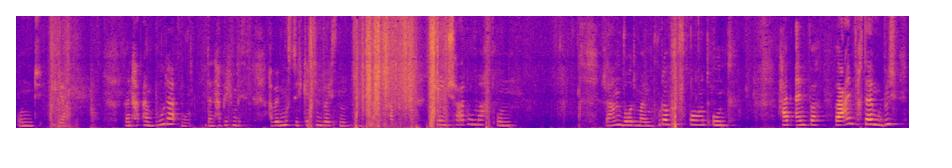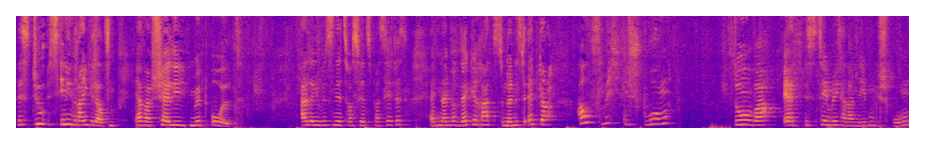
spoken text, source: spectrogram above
Und ja, dann hat mein Bruder, dann habe ich ein bisschen, habe musste ich gestern wasten habe schön Schaden gemacht und dann wurde mein Bruder gespawnt und hat einfach, war einfach da im Gebüsch. Der Stu ist in ihn reingelaufen. Er war Shelly mit Ult. Alle wissen jetzt, was jetzt passiert ist. Er hat ihn einfach weggeratzt und dann ist Edgar auf mich gesprungen. So war, er ist 10 Meter daneben gesprungen.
